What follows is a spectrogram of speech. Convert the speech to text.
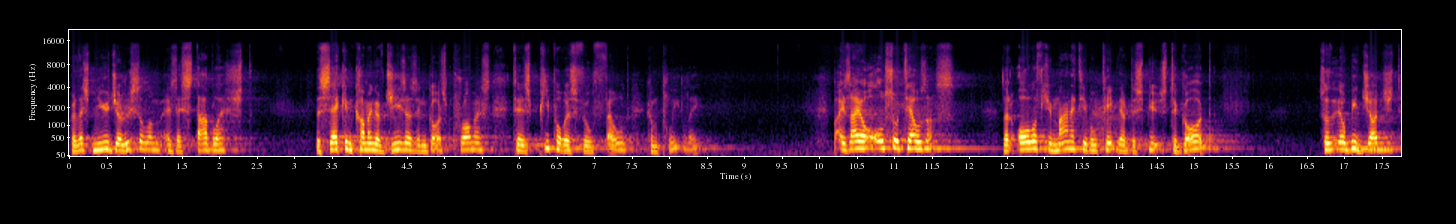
where this new Jerusalem is established. The second coming of Jesus and God's promise to his people is fulfilled completely. But Isaiah also tells us that all of humanity will take their disputes to God so that they'll be judged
